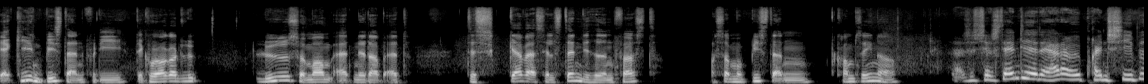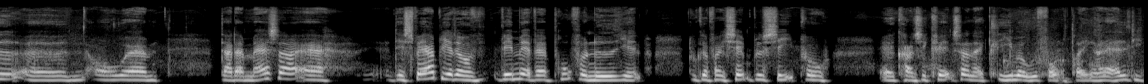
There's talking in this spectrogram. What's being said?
ja, give en bistand, fordi det kunne jo godt lyde som om, at netop at det skal være selvstændigheden først, og så må bistanden komme senere. Altså selvstændighed er der jo i princippet, øh, og øh, der er der masser af... Desværre bliver der jo ved med at være brug for nødhjælp. Du kan for eksempel se på Øh, Øh, konsekvenserne af klimaudfordringerne, alle de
